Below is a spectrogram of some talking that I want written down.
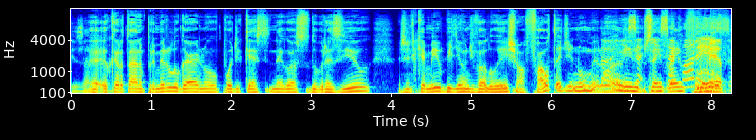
Exatamente. É, Eu quero estar no primeiro lugar no podcast de negócios do Brasil. A gente quer meio bilhão de valuation. A falta de número, Não, Aline, isso é- pra você isso entrar é em flow. Meta,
